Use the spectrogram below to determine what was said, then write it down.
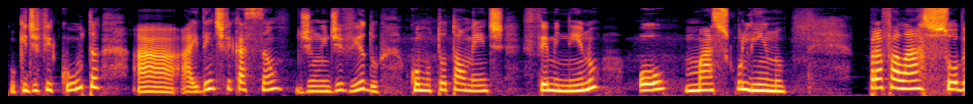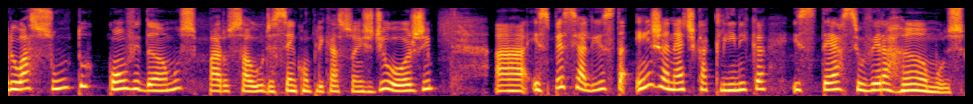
o que dificulta a, a identificação de um indivíduo como totalmente feminino ou masculino. Para falar sobre o assunto, convidamos para o Saúde Sem Complicações de hoje a especialista em genética clínica Esther Silveira Ramos,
